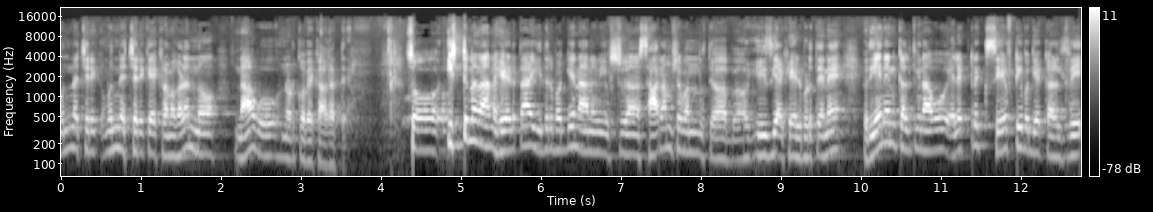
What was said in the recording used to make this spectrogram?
ಮುನ್ನೆಚ್ಚರಿಕೆ ಮುನ್ನೆಚ್ಚರಿಕೆ ಕ್ರಮಗಳನ್ನು ನಾವು ನೋಡ್ಕೋಬೇಕಾಗತ್ತೆ. ಸೊ ಇಷ್ಟನ್ನು ನಾನು ಹೇಳ್ತಾ ಇದ್ರ ಬಗ್ಗೆ ನಾನು ಇಷ್ಟು ಸಾರಾಂಶವನ್ನು ಈಸಿಯಾಗಿ ಹೇಳಿಬಿಡ್ತೇನೆ. ಇದು ಏನೇನು ಕಲ್ತ್ವಿ ನಾವು? ಎಲೆಕ್ಟ್ರಿಕ್ ಸೇಫ್ಟಿ ಬಗ್ಗೆ ಕಲ್ತ್ವಿ,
